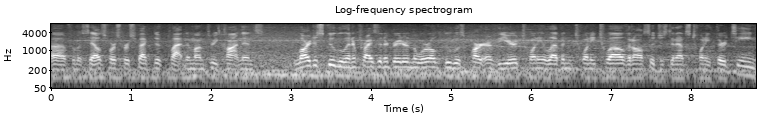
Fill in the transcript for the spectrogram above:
uh, from a Salesforce perspective, platinum on three continents. Largest Google Enterprise integrator in the world, Google's Partner of the Year 2011, 2012, and also just announced 2013.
